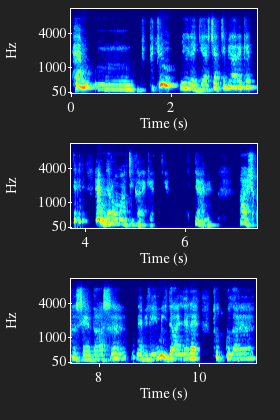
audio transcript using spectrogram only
hem bütünüyle gerçekçi bir hareketti hem de romantik hareketti. Yani aşkı, sevdası, ne bileyim ideallere, tutkuları,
